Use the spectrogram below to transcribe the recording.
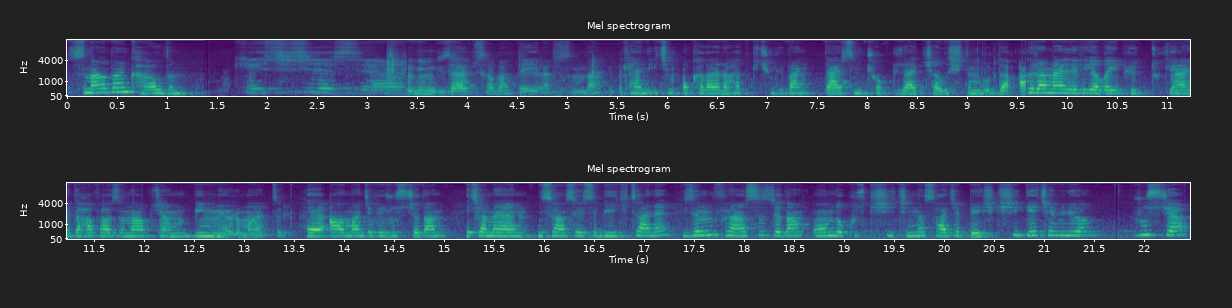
Sınavdan kaldım. Bugün güzel bir sabah değil aslında. Kendi içim o kadar rahat ki çünkü ben dersimi çok güzel çalıştım burada. Gramerleri yalayıp yuttuk yani. Daha fazla ne yapacağımı bilmiyorum artık. He, Almanca ve Rusçadan geçemeyen insan sayısı bir iki tane. Bizim Fransızcadan 19 kişi içinde sadece 5 kişi geçebiliyor. Rusça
